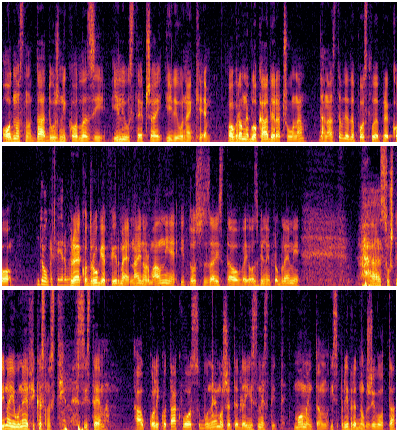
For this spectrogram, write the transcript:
odnosno da dužnik odlazi ili u stečaj ili u neke ogromne blokade računa, da nastavlja da posluje preko druge firme. Preko druge firme, najnormalnije i to su zaista ovaj, ozbiljni problemi. Suština je u neefikasnosti sistema. A ukoliko takvu osobu ne možete da izmestite momentalno iz privrednog života,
